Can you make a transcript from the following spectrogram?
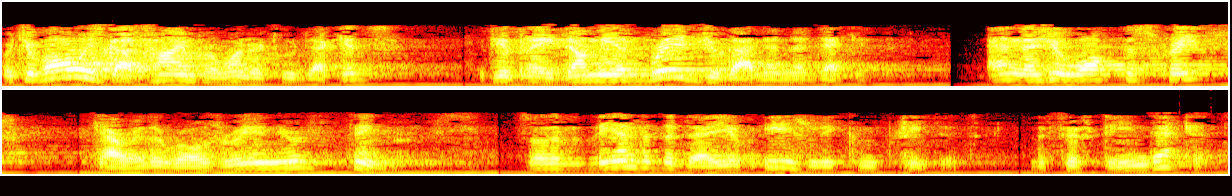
but you've always got time for one or two decades. If you play dummy at bridge, you got in a decade. And as you walk the streets, carry the rosary in your fingers. So that at the end of the day, you've easily completed the 15 decades.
